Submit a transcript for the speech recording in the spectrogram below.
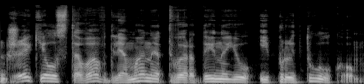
Джекіл ставав для мене твердиною і притулком.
